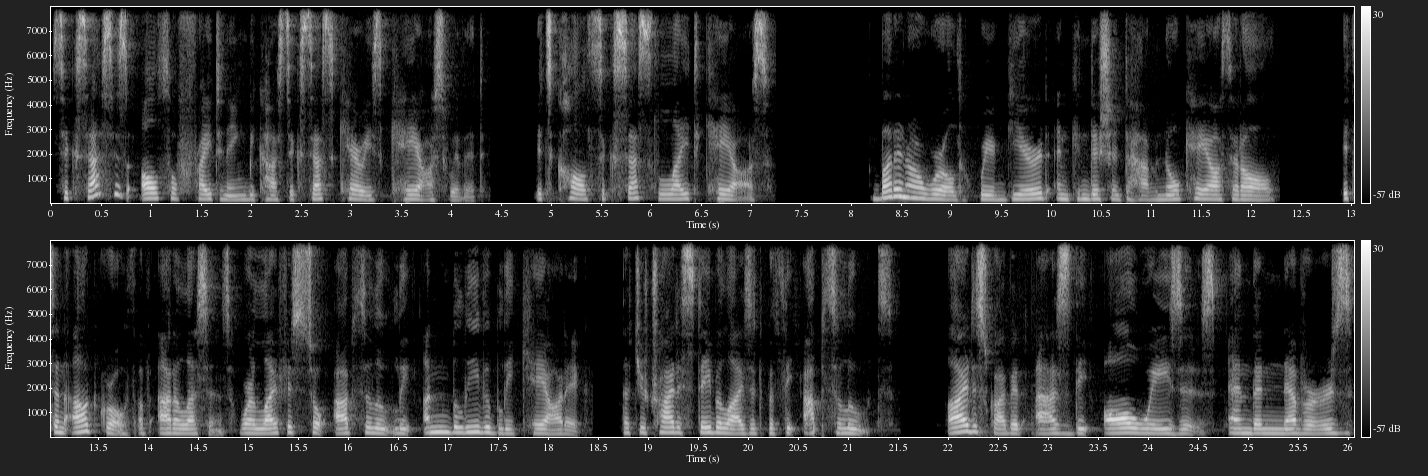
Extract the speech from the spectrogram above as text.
Success is also frightening because success carries chaos with it. It's called success light chaos. But in our world, we're geared and conditioned to have no chaos at all. It's an outgrowth of adolescence where life is so absolutely, unbelievably chaotic that you try to stabilize it with the absolutes. I describe it as the alwayses and the nevers,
